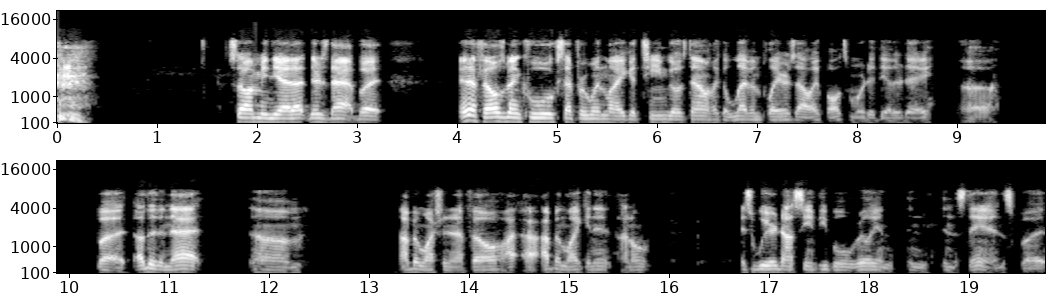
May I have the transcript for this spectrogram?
so I mean, yeah, that there's that. But NFL's been cool, except for when like a team goes down with like 11 players out, like Baltimore did the other day. Uh, but other than that, um, I've been watching NFL. I, I I've been liking it. I don't. It's weird not seeing people really in in, in the stands, but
